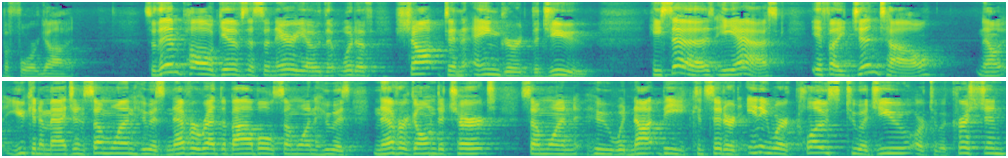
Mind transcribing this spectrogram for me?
before God. So then Paul gives a scenario that would have shocked and angered the Jew. He says, he asks, if a Gentile now, you can imagine someone who has never read the Bible, someone who has never gone to church, someone who would not be considered anywhere close to a Jew or to a Christian.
